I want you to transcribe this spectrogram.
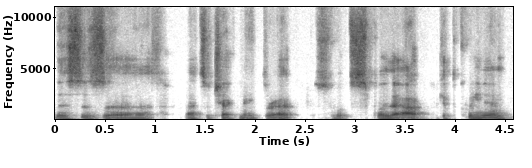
this is, uh, that's a checkmate threat. So let's play that, get the queen in.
